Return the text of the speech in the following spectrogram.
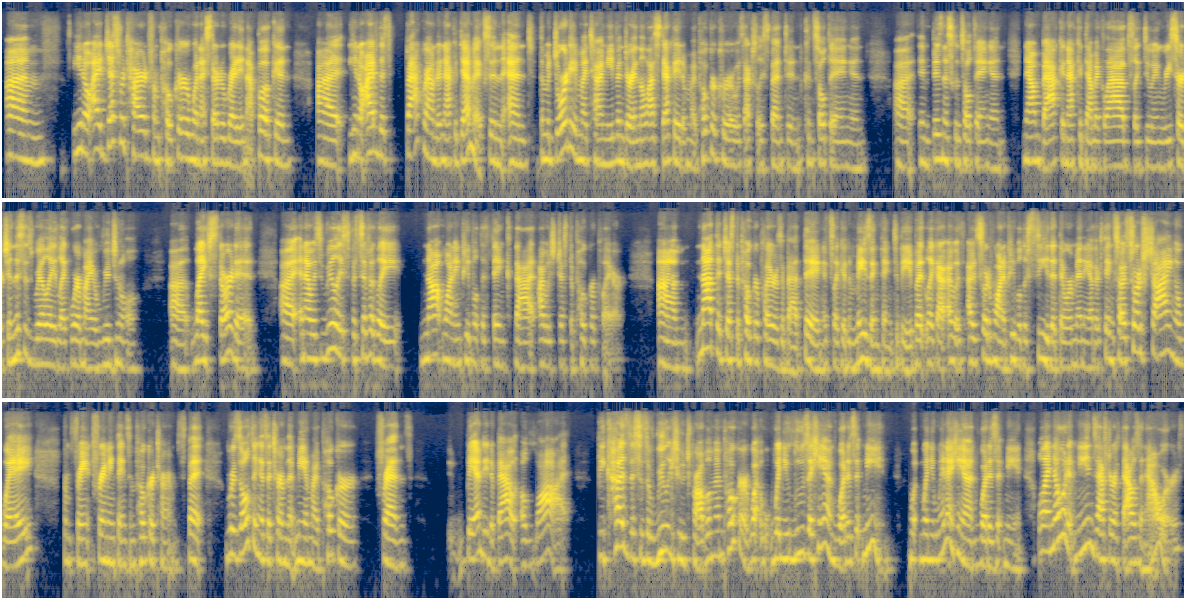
um you know i had just retired from poker when i started writing that book. And uh you know i have this background in academics and and the majority of my time even during the last decade of my poker career was actually spent in consulting and uh, in business consulting. And now i'm back in academic labs like doing research. And this is really like where my original uh, life started uh, and i was really specifically not wanting people to think that i was just a poker player. Um, not that just a poker player is a bad thing it's like an amazing thing to be but like I, I, was i sort of wanted people to see that there were many other things. So i was sort of shying away from framing things in poker terms but resulting is a term that me and my poker friends bandied about a lot because this is a really huge problem in poker. What, when you lose a hand what does it mean when you win a hand what does it mean well i know what it means after a thousand hours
